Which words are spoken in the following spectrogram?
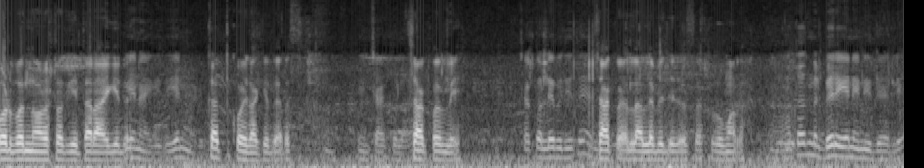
ಓಡ್ ಬಂದು ನೋಡೋಷ್ಟೊತ್ತಿಗೆ ಈ ಥರ ಆಗಿದೆ. ಏನಾಗಿದೆ ಏನ್ ಮಾಡಿ ಕತ್ತು ಕೊಯ್ದು ಹಾಕಿದ್ದಾರೆ ಸರ್. ಚಾಕು ಅಲ್ಲಿ ಚಾಕು ಅಲ್ಲೇ ಬಿದ್ದಿದೆ? ಚಾಕು ಎಲ್ಲ ಅಲ್ಲೇ ಬಿದ್ದಿದೆ ಸರ್ ರೂಮಲ್ಲಿ ಅದಾದ್ಮೇಲೆ ಬೇರೆ ಏನೇನಿದೆ ಅಲ್ಲಿ?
